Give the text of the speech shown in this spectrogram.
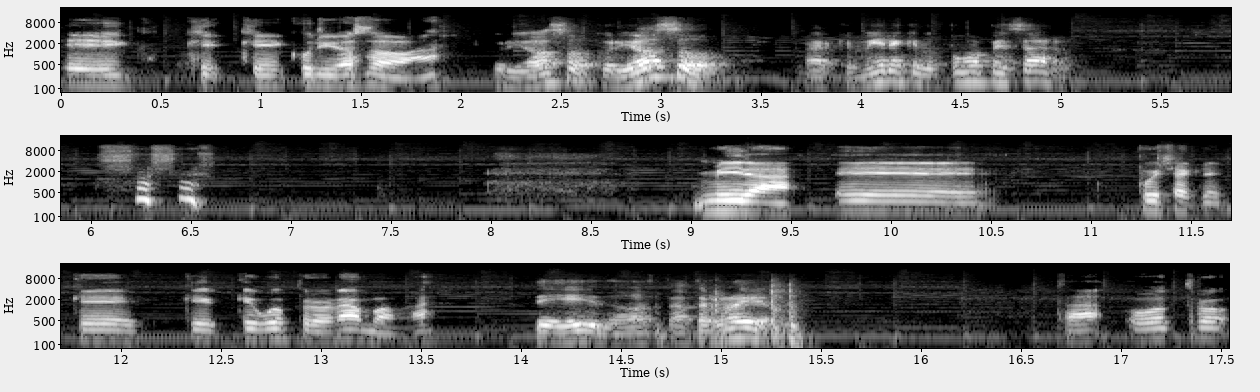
Eh, qué, curioso, ¿ah? Curioso, curioso. Para que mire que lo pongo a pensar. Mira, eh, pucha, qué, buen programa, ¿va? Sí, no, está otro rollo. Está otro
